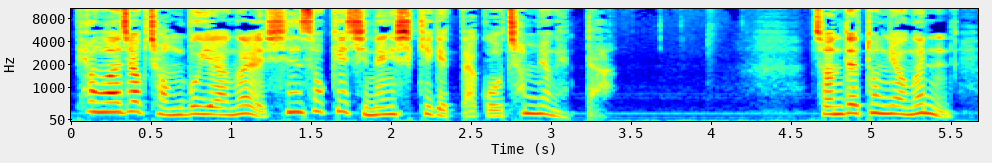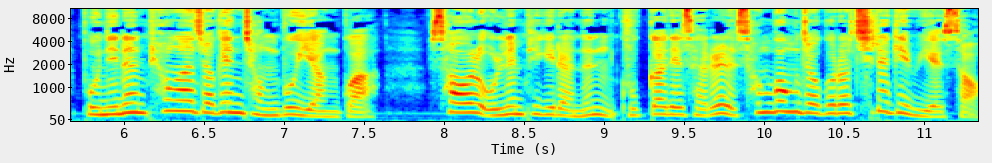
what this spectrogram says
평화적 정부 이양을 신속히 진행시키겠다고 천명했다. 전 대통령은 본인은 평화적인 정부 이양과 서울 올림픽이라는 국가대사를 성공적으로 치르기 위해서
